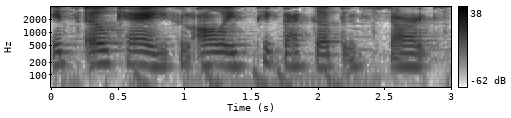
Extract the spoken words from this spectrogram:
It's okay. You can always pick back up and start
